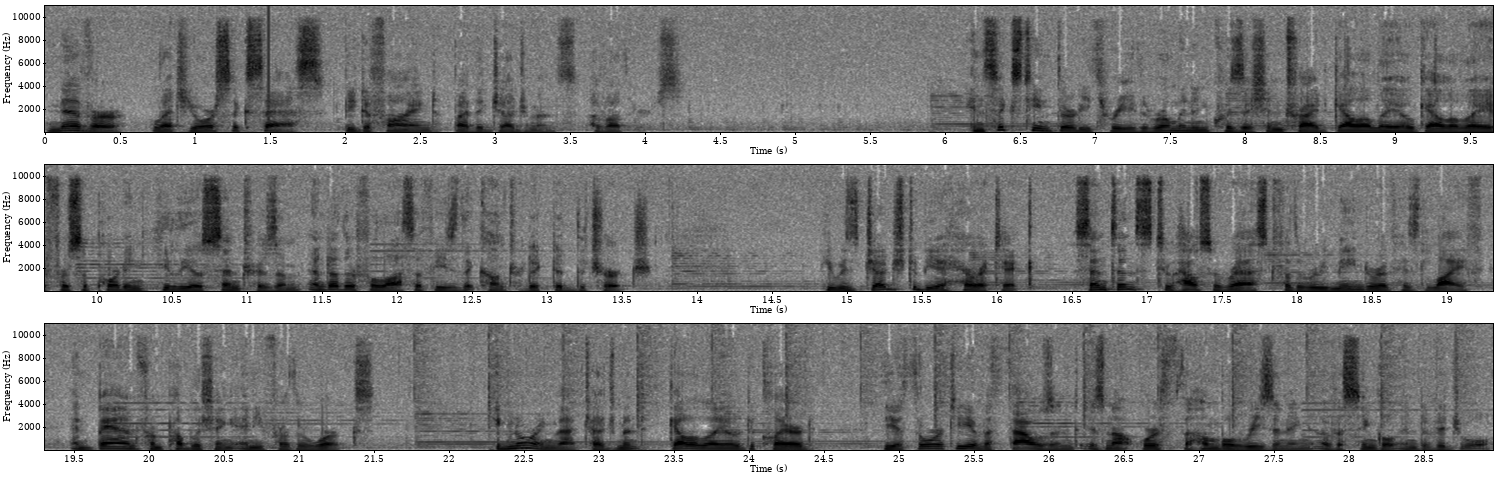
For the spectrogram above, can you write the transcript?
Never let your success be defined by the judgments of others. In 1633, the Roman Inquisition tried Galileo Galilei for supporting heliocentrism and other philosophies that contradicted the Church. He was judged to be a heretic, sentenced to house arrest for the remainder of his life, and banned from publishing any further works. Ignoring that judgment, Galileo declared, The authority of a thousand is not worth the humble reasoning of a single individual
